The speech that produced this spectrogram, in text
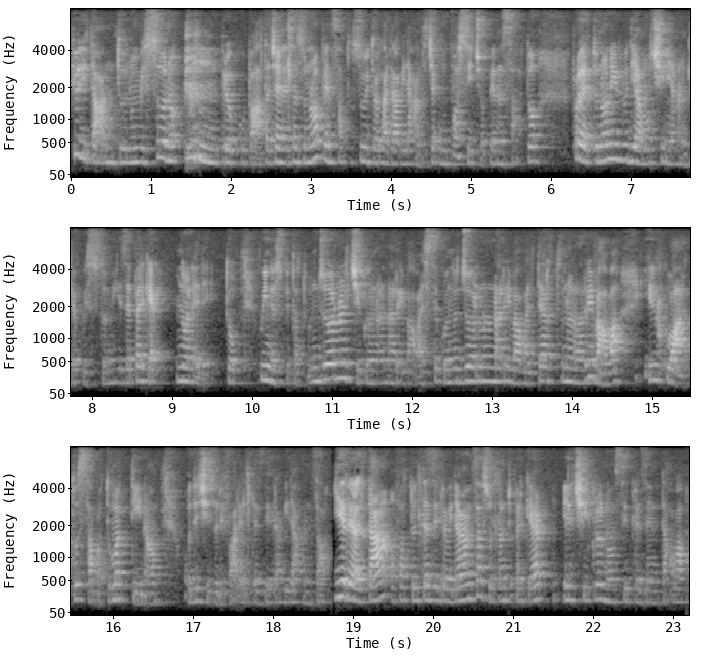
più di tanto non mi sono preoccupata, cioè nel senso non ho pensato subito alla gravidanza, cioè un po' sì ci ho pensato, però ho detto non illudiamoci neanche questo mese perché non è detto. Quindi ho aspettato un giorno il ciclo non arrivava il secondo giorno non arrivava il terzo non arrivava il quarto sabato mattina ho deciso di fare il test di gravidanza. In realtà ho fatto il test di gravidanza soltanto perché il ciclo non si presentava.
